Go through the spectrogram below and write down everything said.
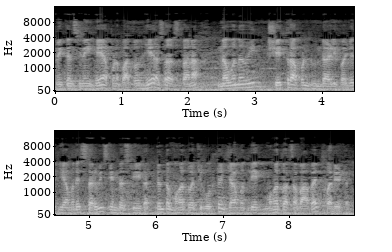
वेकन्सी नाही हे आपण पाहतो हे असं असताना नवनवीन क्षेत्र आपण धुंडाळली पाहिजेत. यामध्ये सर्व्हिस इंडस्ट्री एक अत्यंत महत्वाची गोष्ट आहे ज्यामधली एक महत्त्वाचा बाब आहे पर्यटन.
